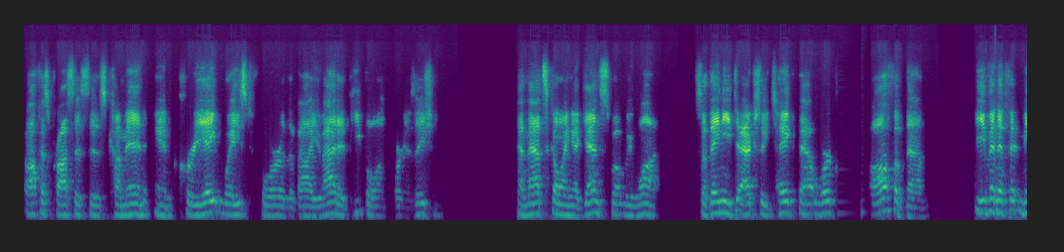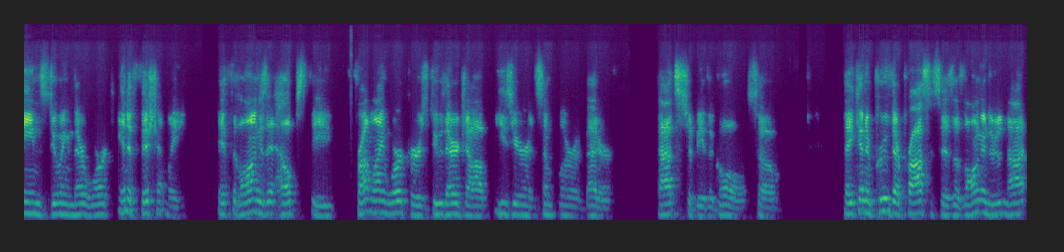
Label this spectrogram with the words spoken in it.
office processes come in and create waste for the value added people in the organization. And that's going against what we want. So they need to actually take that work off of them, even if it means doing their work inefficiently, if as long as it helps the frontline workers do their job easier and simpler and better. That should be the goal. So they can improve their processes as long as they're not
